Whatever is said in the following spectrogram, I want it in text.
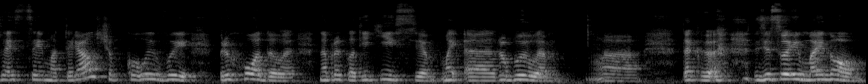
весь цей матеріал, щоб коли ви приходили, наприклад, якісь е, робили. Так е, зі своїм майном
